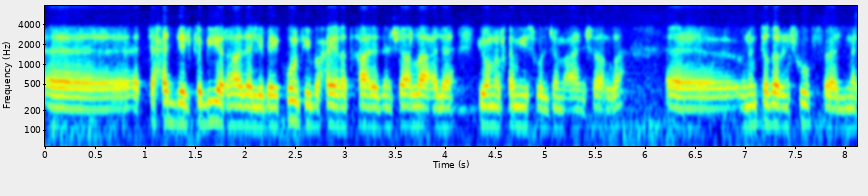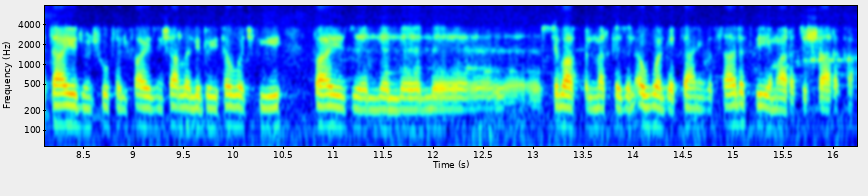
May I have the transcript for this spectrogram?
آه، التحدي الكبير هذا اللي بيكون في بحيرة خالد إن شاء الله على يوم الخميس والجمعة إن شاء الله. آه، وننتظر نشوف النتائج ونشوف الفايز إن شاء الله اللي بيتوج فيه فايز السباق في المركز الأول والثاني والثالث في إمارة الشارقة.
